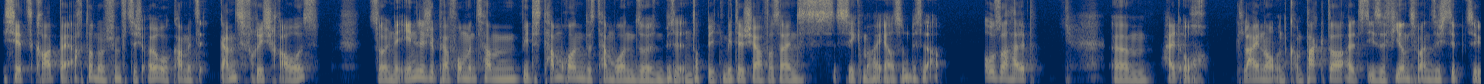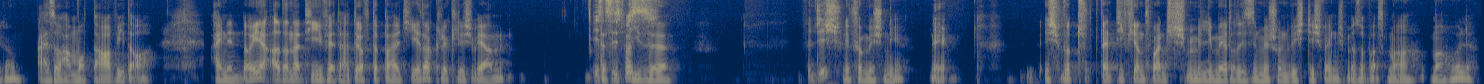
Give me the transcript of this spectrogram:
ist jetzt gerade bei 850 Euro, kam jetzt ganz frisch raus. Soll eine ähnliche Performance haben wie das Tamron. Das Tamron soll ein bisschen in der Bildmitte schärfer sein, das Sigma eher so ein bisschen außerhalb. Ähm, halt auch kleiner und kompakter als diese 2470er. Also haben wir da wieder eine neue Alternative. Da dürfte bald jeder glücklich werden. Ist das, das ist diese. Für dich? Nee, für mich nie. Nee. Ich würde, die 24 mm, die sind mir schon wichtig, wenn ich mir sowas mal, mal hole.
